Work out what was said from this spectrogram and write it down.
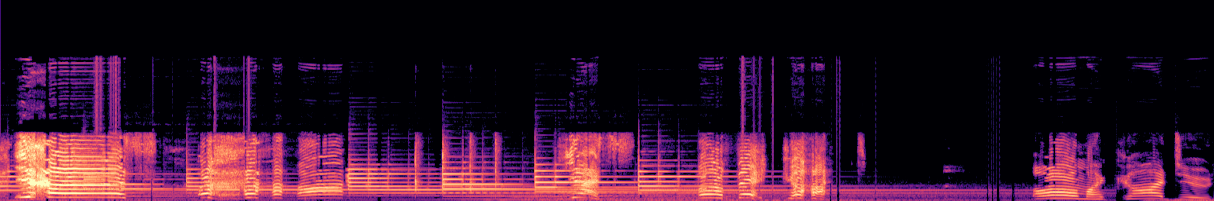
Yes! yes! Oh, thank God! Oh my God, dude.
